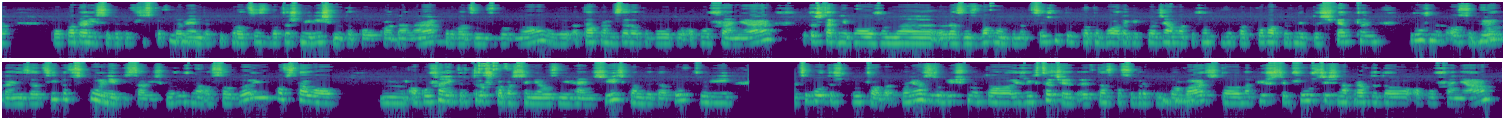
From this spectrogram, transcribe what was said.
Poukładali sobie to wszystko w pewien taki proces, bo też mieliśmy to poukładane, prowadząc z Bogną. Etapem zero to było to ogłoszenie. To też tak nie było, że my razem z Bogną to napisaliśmy, tylko to była, tak jak powiedziałam na początku, wypadkowa pewnych doświadczeń różnych osób w mhm. organizacji. To wspólnie pisaliśmy, różne osoby i powstało mm, ogłoszenie, które troszkę właśnie miało zniechęcić kandydatów, czyli co było też kluczowe. Ponieważ zrobiliśmy to, jeżeli chcecie w ten sposób rekrutować, to napiszcie, przyłóżcie się naprawdę do ogłoszenia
